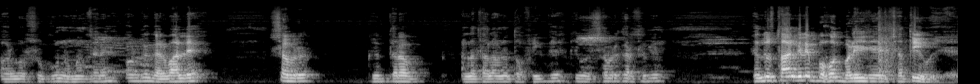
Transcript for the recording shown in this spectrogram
और वो सुकून से रहे और उनके घर वाले सब्र की तरफ़ अल्लाह ताला उन्हें तोफ़ी दे कि वो सब्र कर सके। हिंदुस्तान के लिए बहुत बड़ी क्षति हुई है।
